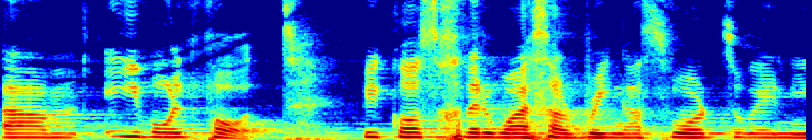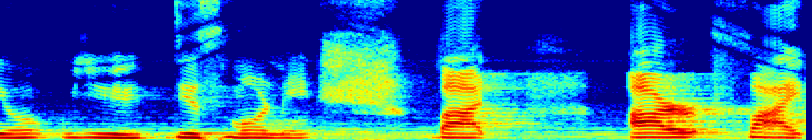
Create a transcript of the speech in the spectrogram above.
um, evil thought, because otherwise I'll bring a sword to any of you this morning. But our fight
